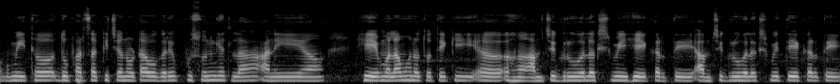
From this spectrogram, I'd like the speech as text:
मग मी इथं दुपारचा किचन ओटा वगैरे पुसून घेतला आणि हे मला म्हणत होते की आमची गृहलक्ष्मी हे करते आमची गृहलक्ष्मी ते करते.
